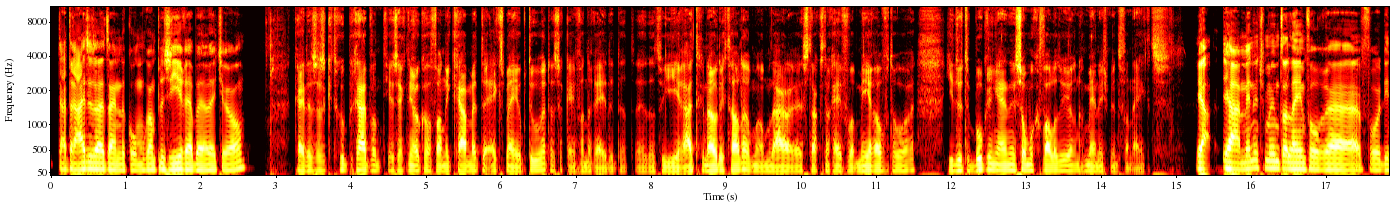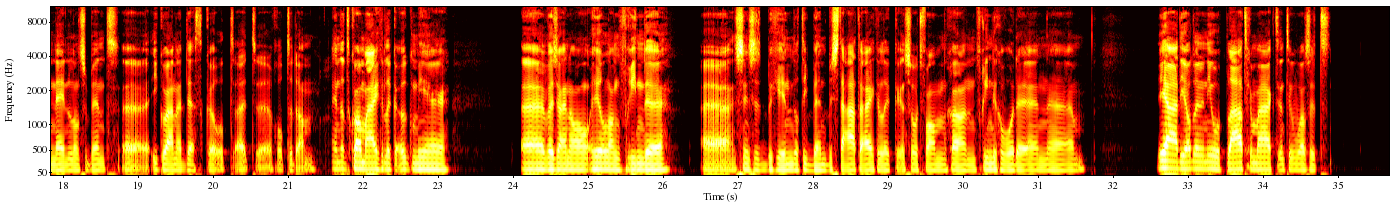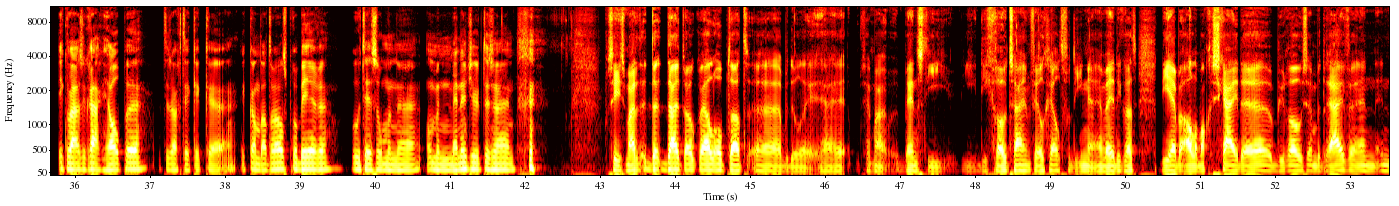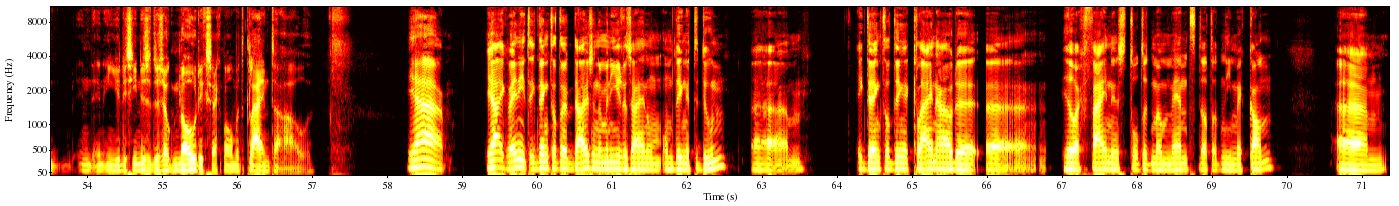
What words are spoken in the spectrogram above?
daar draait het uiteindelijk om. Gewoon plezier hebben, weet je wel. Oké, dus als ik het goed begrijp, want je zegt nu ook al van ik ga met de ex mee op tour. Dat is ook een van de redenen dat, eh, dat we hier uitgenodigd hadden. Om, om daar eh, straks nog even wat meer over te horen. Je doet de boeking en in sommige gevallen doe je ook nog management van acts. Ja, ja management alleen voor, eh, voor die Nederlandse band eh, Iguana Death Cult uit eh, Rotterdam. En dat kwam eigenlijk ook meer... we zijn al heel lang vrienden. sinds het begin dat die band bestaat eigenlijk. Een soort van gewoon vrienden geworden. En ehm, ja, die hadden een nieuwe plaat gemaakt. En toen was het... Ik wou ze graag helpen. Toen dacht ik, ik, ik kan dat wel eens proberen. Hoe het is om een, om een manager te zijn. Precies, maar het duidt ook wel op dat, eh, ik bedoel, eh, zeg maar, bands die, die, die groot zijn, veel geld verdienen en weet ik wat, die hebben allemaal gescheiden bureaus en bedrijven. En in, in, in, jullie zien is het dus ook nodig, zeg maar, om het klein te houden. Ja, ja, ik weet niet. Ik denk dat er duizenden manieren zijn om, om dingen te doen. Ehm, ik denk dat dingen klein houden eh, heel erg fijn is tot het moment dat dat niet meer kan. Ehm,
